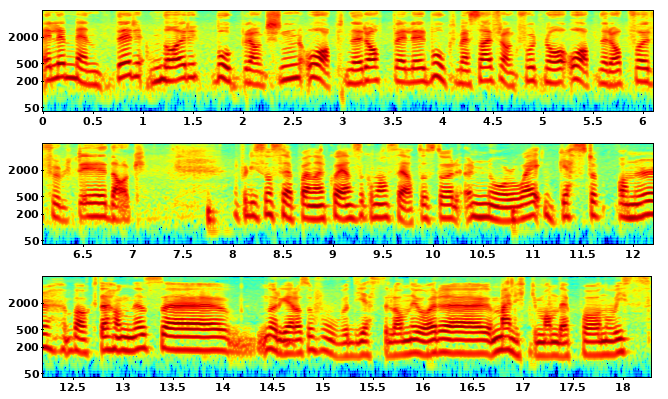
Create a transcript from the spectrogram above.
elementer når bokbransjen åpner åpner opp, eller bokmessa i Frankfurt nå åpner opp for fullt i dag. For de som ser på NRK1, så kan man se at det står 'Norway Guest of Honor' bak deg, Agnes. Eh, Norge er altså hovedgjesteland i år. Eh, merker man det på noe vis?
